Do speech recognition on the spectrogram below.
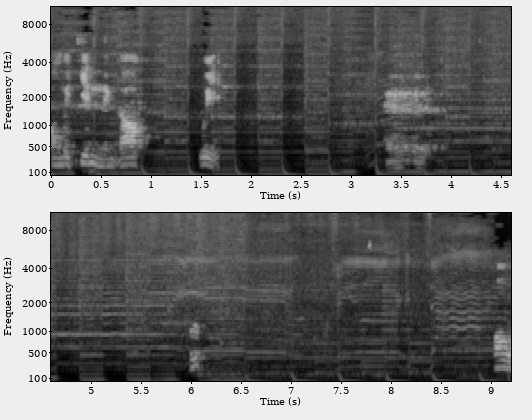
ธงไปกินหนึ่งดอกอุ้ย โอ้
